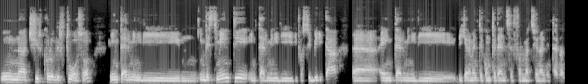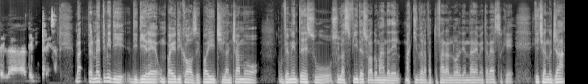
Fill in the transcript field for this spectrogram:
un circolo virtuoso in termini di investimenti, in termini di, di possibilità eh, e in termini di, di, chiaramente competenze e formazione all'interno della, dell'impresa. Ma permettimi di, di, dire un paio di cose, poi ci lanciamo ovviamente su, sulla sfida e sulla domanda del ma chi ve l'ha fatto fare allora di andare al metaverso che, che ci hanno già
